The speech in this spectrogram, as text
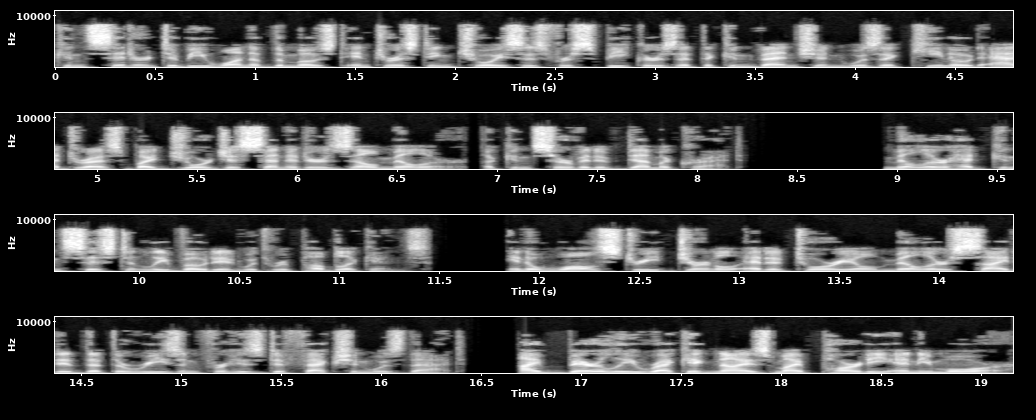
Considered to be one of the most interesting choices for speakers at the convention was a keynote address by Georgia Senator Zell Miller, a conservative Democrat. Miller had consistently voted with Republicans. In a Wall Street Journal editorial Miller cited that the reason for his defection was that, "...I barely recognize my party anymore."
